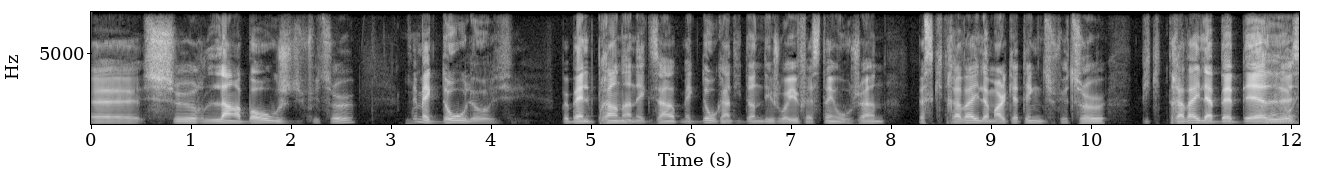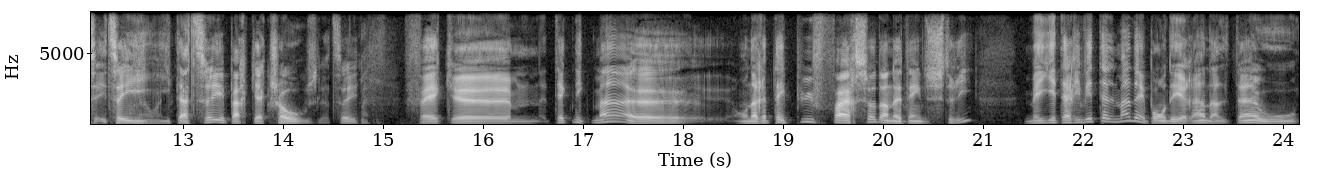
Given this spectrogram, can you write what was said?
euh, sur l'embauche du futur. Tu sais, McDo, là, je peux bien le prendre en exemple. McDo, quand il donne des joyeux festins aux jeunes, parce qu'il travaille le marketing du futur, puis qu'il travaille la bébelle, Ah ouais. c'est- tu sais, il, il t'attire par quelque chose, là, tu sais. Fait que, euh, techniquement, euh, on aurait peut-être pu faire ça dans notre industrie, mais il est arrivé tellement d'impondérants dans le temps où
